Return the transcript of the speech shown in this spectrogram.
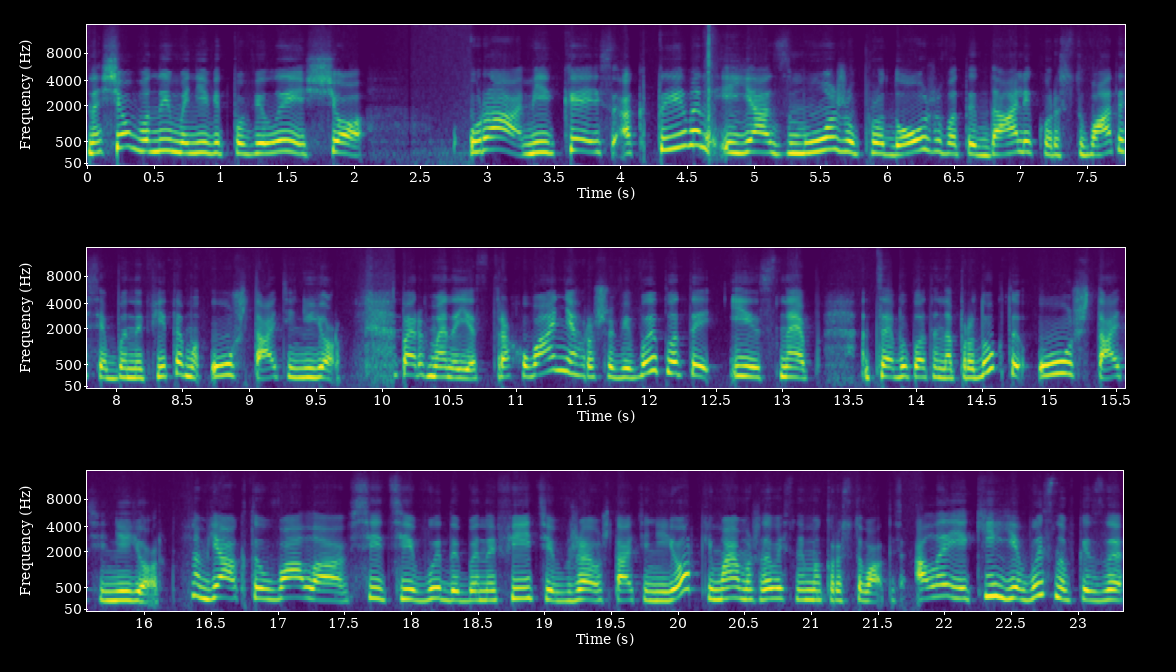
На що вони мені відповіли, що Ура! Мій кейс активен, і я зможу продовжувати далі користуватися бенефітами у штаті Нью-Йорк. Тепер в мене є страхування, грошові виплати і СНЕП це виплати на продукти у штаті Нью-Йорк. Я активувала всі ці види бенефітів вже у штаті Нью-Йорк і маю можливість ними користуватися. Але які є висновки з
